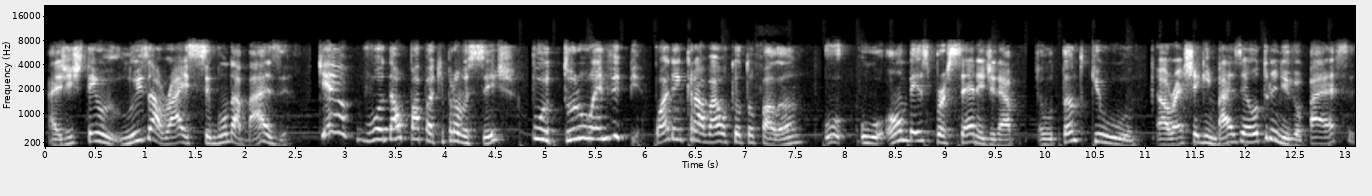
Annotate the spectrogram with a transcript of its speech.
A gente tem o Luiz Arice, segunda base, que eu vou dar o um papo aqui para vocês. Futuro MVP. Podem cravar o que eu tô falando. O, o on-base percentage, né? O tanto que o Ray chega em base é outro nível. Parece.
